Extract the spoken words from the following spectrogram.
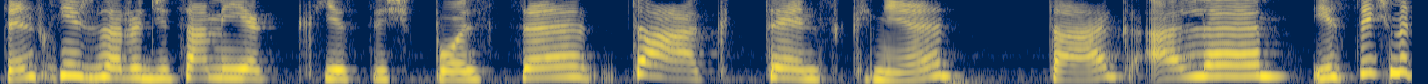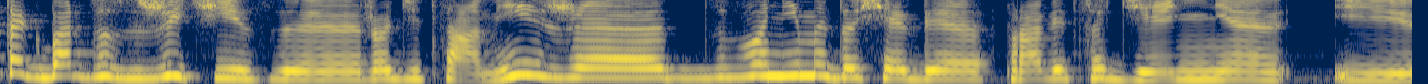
Tęskniesz za rodzicami, jak jesteś w Polsce? Tak, tęsknię. Tak, ale jesteśmy tak bardzo zżyci z rodzicami, że dzwonimy do siebie prawie codziennie i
